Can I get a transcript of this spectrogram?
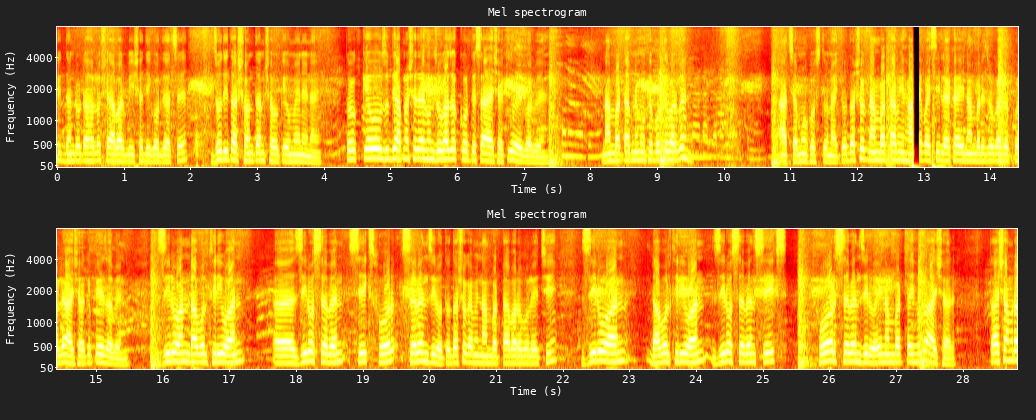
সিদ্ধান্তটা হলো সে আবার বিয়ে শাদী করতে যাচ্ছে, যদি তার সন্তান সহ কেউ মেনে নেয়। তো কেউ যদি আপনার সাথে এখন যোগাযোগ করতে চায় আয়সা কী হয়ে করবে? নাম্বারটা আপনি মুখে বলতে পারবেন। আচ্ছা মুখস্থ নাই। তো দর্শক, নাম্বারটা আমি হাতে পাইছি লেখা, এই নাম্বারে যোগাযোগ করলে আয়সাকে পেয়ে যাবেন। Zero one double three one zero seven six four seven zero. তো দর্শক, আমি নাম্বারটা আবারও বলেছি, zero one double three one, zero seven six four seven zero. এই নাম্বারটাই হলো আয়সার তো আয়সা আমরা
